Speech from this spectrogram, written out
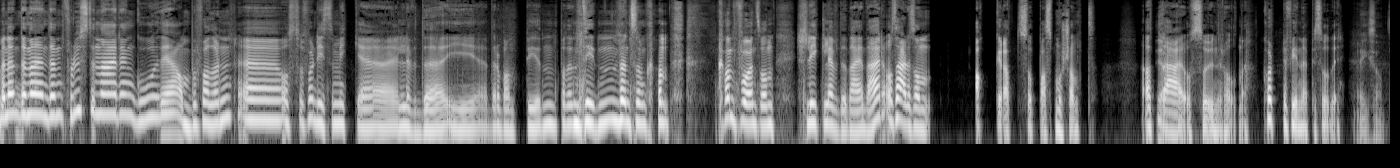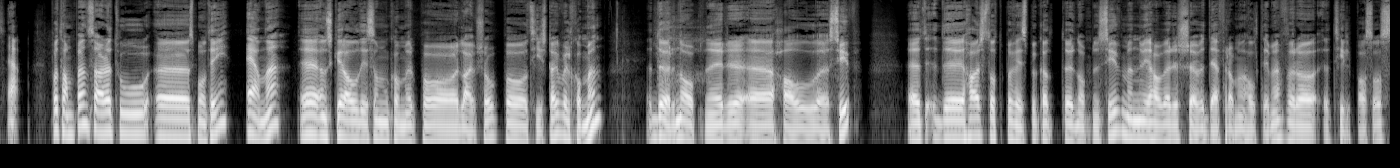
Men den, den, er, den fluss, den er en god Jeg anbefaler den. Eh, også for de som ikke levde i drabantbyen på den tiden, men som kan, kan få en sånn 'slik levde deg der'. Og så er det sånn akkurat såpass morsomt at det er også underholdende. Korte, fine episoder. Ikke sant. Ja. På tampen så er det to uh, småting. Ene jeg ønsker alle de som kommer på liveshow på tirsdag, velkommen. Dørene åpner uh, halv syv. Eh, Det har stått på Facebook at dørene åpner syv, men vi har bare skjøvet det fram en halvtime for å tilpasse oss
